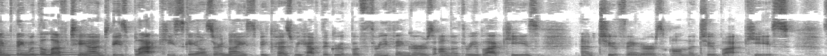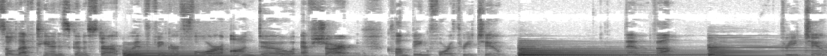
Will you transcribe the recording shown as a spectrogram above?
Same thing with the left hand. These black key scales are nice because we have the group of three fingers on the three black keys and two fingers on the two black keys. So left hand is going to start with finger four on do, F sharp, clumping four, three, two, then thumb, three, two,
